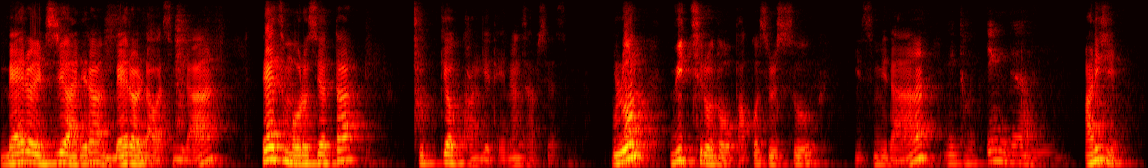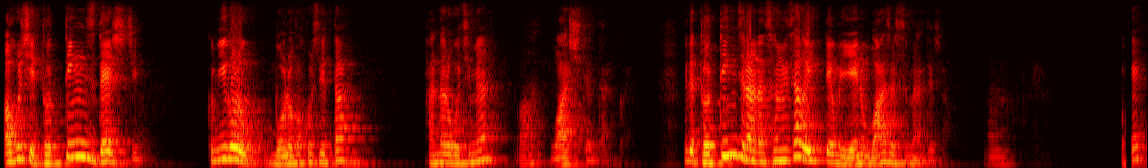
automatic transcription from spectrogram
matters가 아니라 matter 나왔습니다. that's 뭐로 쓰였다? 주격 관계 대명사로 쓰였습니다. 물론 위치로도 바꿔 쓸 수 있습니다. 이 도띵드 아니에요? 아니지. 아, 그렇지. the things that이지. 그럼 이걸 뭐로 바꿀 수 있다? 하나로 고치면 와? what이 된다는 거예요. 근데 the things라는 선행사가 있기 때문에 얘는 what을 쓰면 안 되죠. 어. 오케이?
